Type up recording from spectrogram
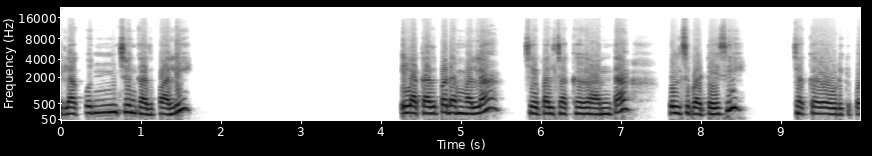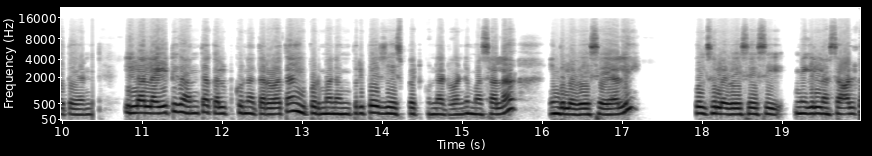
ఇలా కొంచెం కదపాలి. ఇలా కదపడం వల్ల చేపలు చక్కగా అంతా పులుసు పట్టేసి చక్కగా ఉడికిపోతాయండి. ఇలా లైట్గా అంతా కలుపుకున్న తర్వాత ఇప్పుడు మనం ప్రిపేర్ చేసి పెట్టుకున్నటువంటి మసాలా ఇందులో వేసేయాలి. పులుసులో వేసేసి మిగిలిన సాల్ట్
